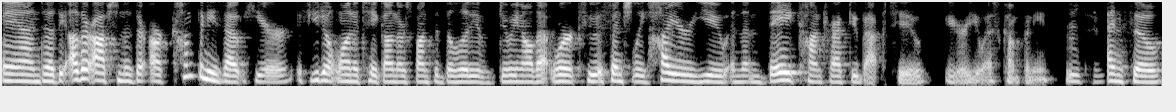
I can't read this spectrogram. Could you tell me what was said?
And uh, the other option is there are companies out here, if you don't want to take on the responsibility of doing all that work, who essentially hire you and then they contract you back to your US company. Mm-hmm. And so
